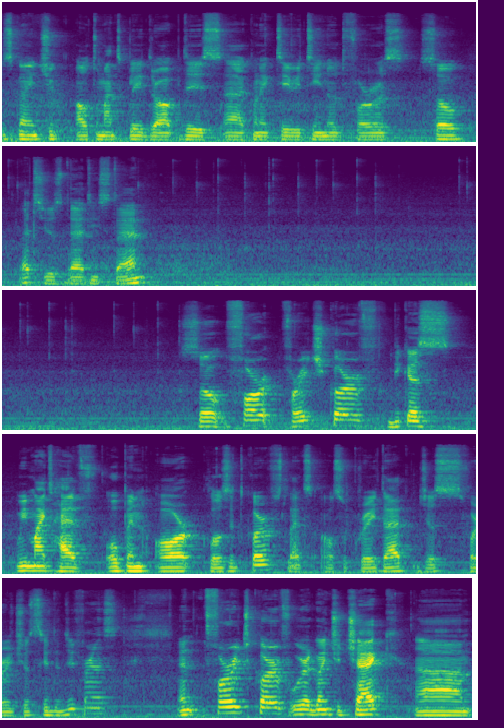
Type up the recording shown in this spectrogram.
is going to automatically drop this uh, connectivity node for us. So let's use that instead so for for each curve because we might have open or closed curves let's also create that just for you to see the difference. And for each curve we're going to check um,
